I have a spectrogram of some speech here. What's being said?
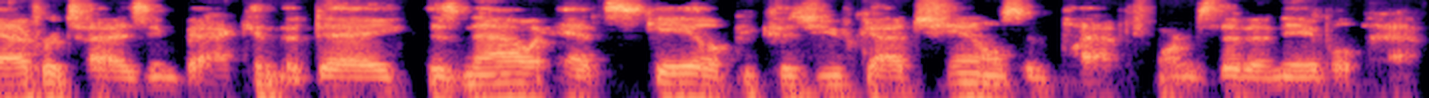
advertising back in the day is now at scale because you've got channels and platforms that enable that.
